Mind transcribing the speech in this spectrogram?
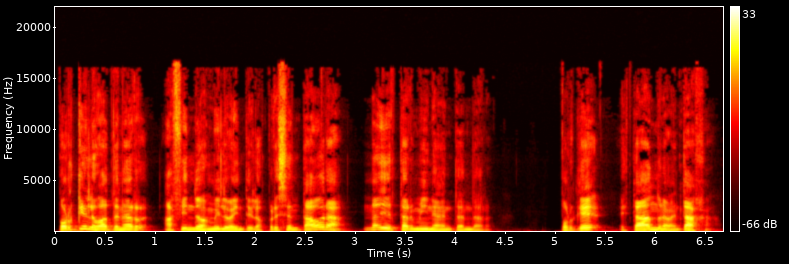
¿Por qué los va a tener a fin de 2020 y los presenta ahora? Nadie termina de entender. Porque está dando una ventaja.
